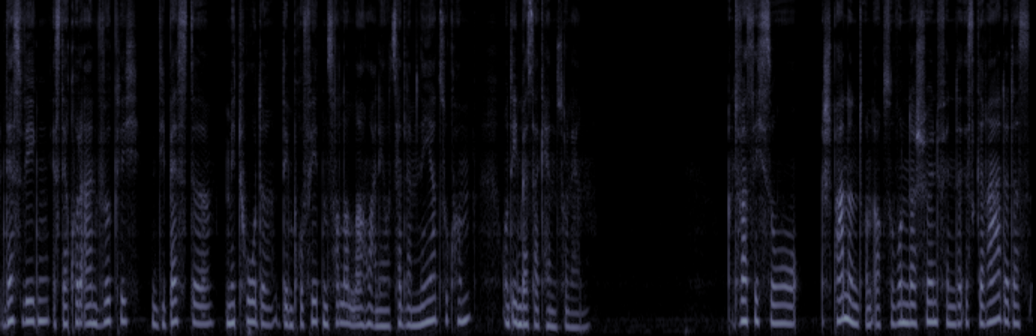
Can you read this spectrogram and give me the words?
deswegen ist der Koran wirklich die beste Methode, dem Propheten sallallahu alaihi wasallam näher zu kommen und ihn besser kennenzulernen. Und was ich so spannend und auch so wunderschön finde, ist gerade, dass,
